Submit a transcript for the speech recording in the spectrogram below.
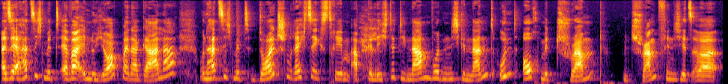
also er hat sich mit, er war in New York bei einer Gala und hat sich mit deutschen Rechtsextremen abgelichtet. Die Namen wurden nicht genannt und auch mit Trump. Mit Trump finde ich jetzt aber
